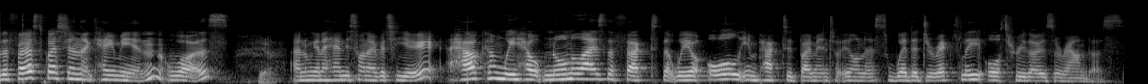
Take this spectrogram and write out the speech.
the first question that came in was, Yeah. and I'm going to hand this one over to you. How can we help normalize the fact that we are all impacted by mental illness, whether directly or through those around us?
